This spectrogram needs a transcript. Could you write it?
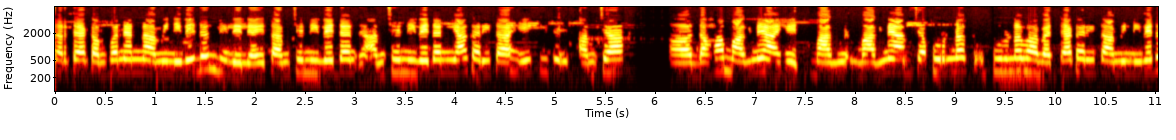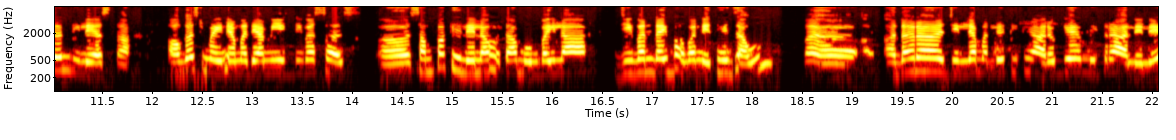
तर त्या कंपन्यांना आम्ही निवेदन दिलेले आहेत. आमचे निवेदन आमचे निवेदन याकरिता आहे की ते आमच्या दहा मागण्या आहेत. माग मागण्या आमच्या पूर्ण पूर्ण व्हाव्यात. त्याकरिता आम्ही निवेदन दिले असता. ऑगस्ट महिन्यामध्ये आम्ही एक दिवस संप केलेला होता. मुंबईला जीवनदायी भवन येथे जाऊन अदर जिल्ह्यामधले तिथे आरोग्य मित्र आलेले.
